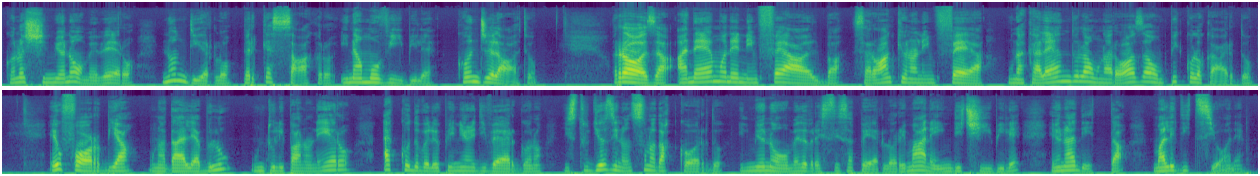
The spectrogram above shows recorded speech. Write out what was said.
Conosci il mio nome, vero? Non dirlo, perché è sacro, inamovibile, congelato. Rosa, anemone, ninfea alba. Sarò anche una ninfea, una calendula, una rosa o un piccolo cardo. Euforbia, una dalia blu, un tulipano nero. Ecco dove le opinioni divergono. Gli studiosi non sono d'accordo. Il mio nome, dovresti saperlo, rimane indicibile e una detta maledizione.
